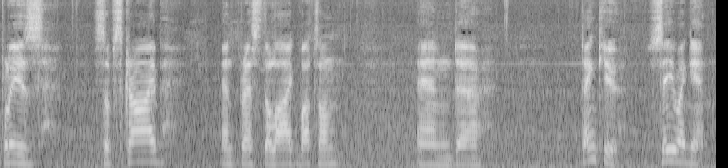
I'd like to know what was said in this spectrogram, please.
Please subscribe and press the like button and uh, thank you. See you again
